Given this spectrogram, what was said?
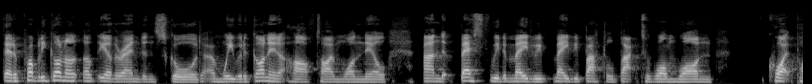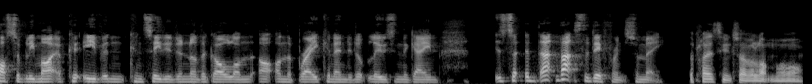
they'd have probably gone up the other end and scored and we would have gone in at half time 1-0. And at best, we'd have maybe, maybe battled back to 1-1. Quite possibly might have even conceded another goal on, on the break and ended up losing the game. So that, that's the difference for me. The players seem to have a lot more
